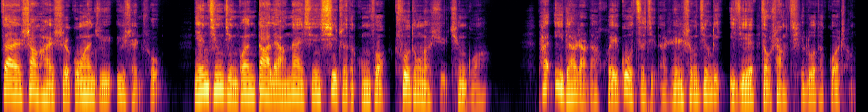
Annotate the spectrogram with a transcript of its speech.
在上海市公安局预审处，年轻警官大量耐心细致的工作触动了许庆国。他一点点的回顾自己的人生经历以及走上歧路的过程。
